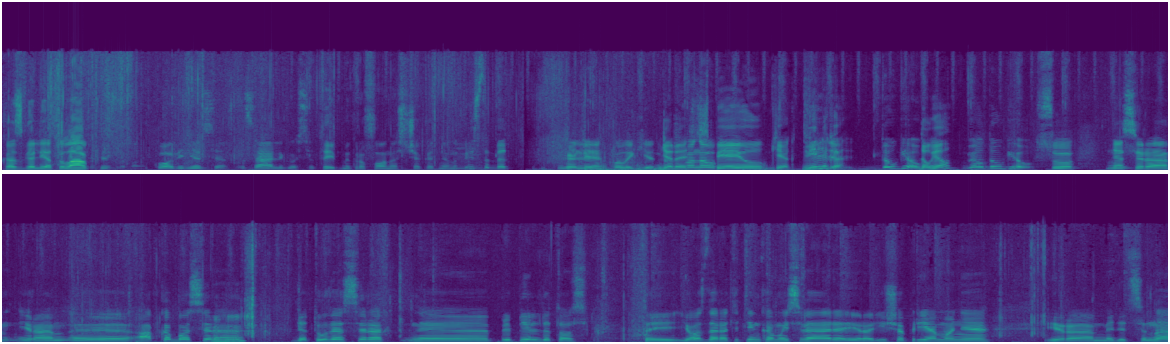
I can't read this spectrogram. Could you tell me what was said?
kas galėtų laukti kovinėse sąlygose. Taip, mikrofonas čia, kad nenukristų, bet gali palaikyti. Gerai, Aš manau, spėjau kiek? 12? Daugiau. Daugiau? Gal daugiau. Su, nes yra, yra e, apkabos, yra, mhm. dėtuvės yra e, pripildytos, tai jos dar atitinkamai sveria, yra ryšio priemonė, yra medicina,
